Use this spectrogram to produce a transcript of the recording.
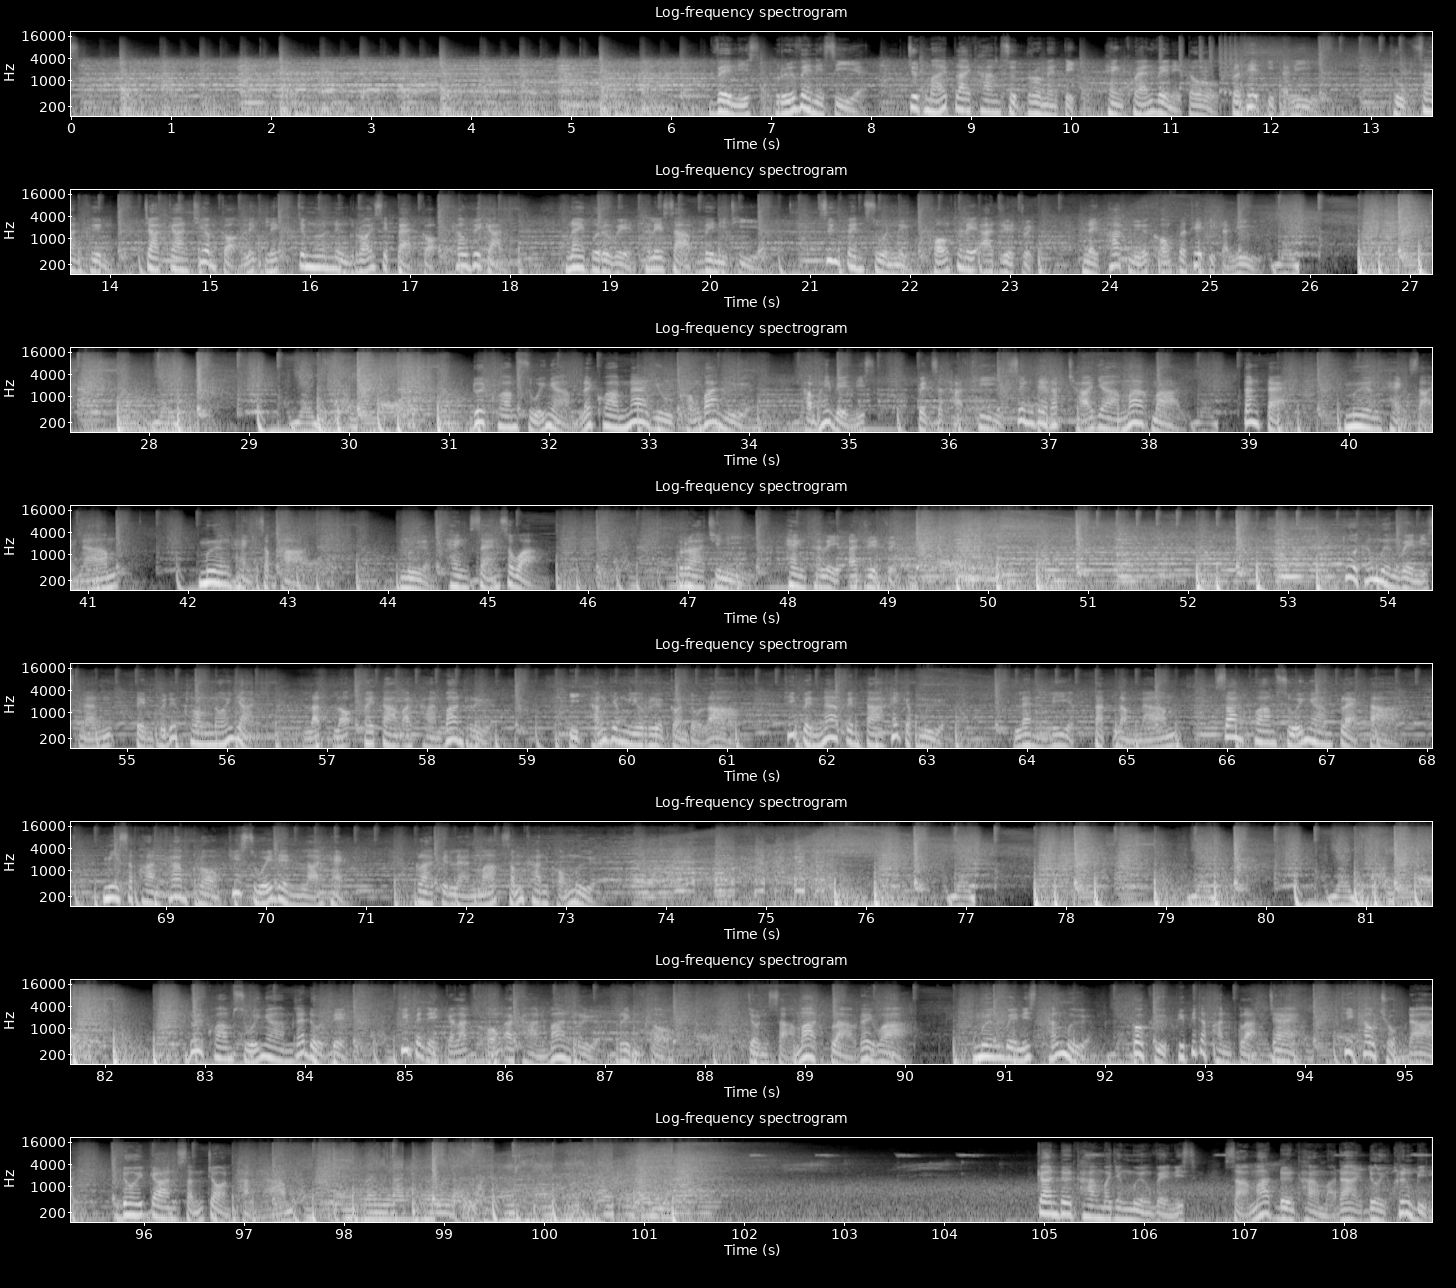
เวนิส หรือเวเนเซีย จุดหมายปลายทางสุดโรแมนติก แห่งแคว้นเวเนโต ประเทศอิตาลี ถูกสร้างขึ้นจากการเชื่อมเกาะเล็กๆจำนวน 118 เกาะเข้าด้วยกัน ในบริเวณทะเลสาบเวนิเทีย ซึ่งเป็นส่วนหนึ่งของทะเลอาดรียติก ในภาคเหนือของประเทศอิตาลี ด้วยความสวยงามและความน่าอยู่ของบ้านเมืองทำให้เวนิสเป็นสถานที่ซึ่งได้รับฉายามากมาย ตั้งแต่เมืองแห่งสายน้ำเมืองแห่งสะพานเมืองแห่งแสงสว่าง ราชินี แห่งทะเลอาดรียติกทั่วทั้งเมืองเวนิสนั้นเต็มไปด้วยคลองน้อยใหญ่ ลัดเลาะไปตามอาคารบ้านเรือน อีกทั้งยังมีเรือกอนโดล่าที่เป็นหน้าเป็นตาให้กับเมืองแล่นเลียบตัดลำน้ำ สร้างความสวยงามแปลกตา มีสะพานข้ามคลองที่สวยเด่นหลายแห่ง กลายเป็นแลนด์มาร์คสำคัญของเมืองด้วยความสวยงามและโดดเด่นที่เป็นเอกลักษณ์ของอาคารบ้านเรือริมคลอง จนสามารถกล่าวได้ว่า เมืองเวนิสทั้งเมืองก็คือพิพิธภัณฑ์กลางแจ้งที่เข้าชมได้ โดยการสัญจรทางน้ำ การเดินทางมายังเมืองเวนิสสามารถเดินทางมาได้โดยเครื่องบิน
